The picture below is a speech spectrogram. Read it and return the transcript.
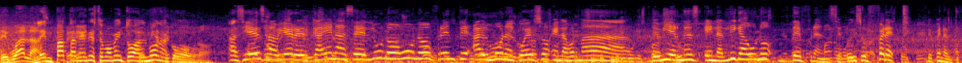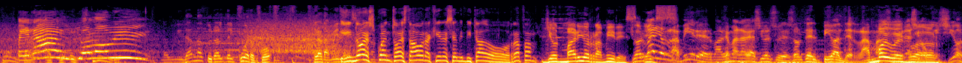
de Wallace. Le empatan Pérez en este momento al Mónaco. Así es, Javier. El CAEN hace el 1-1 frente al Mónaco. Eso en la jornada de viernes en la Liga 1 de Francia. Lo hizo Fred de penalti. ¡Penal! ¡Yo lo vi! La unidad natural del cuerpo, claramente. Y no es cuento a esta hora quién es el invitado, Rafa. John Mario Ramírez. John Mario ex- Ramírez, hermano, hermano, había sido el sucesor del Pío Valderrama. Muy buen hubiera sido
